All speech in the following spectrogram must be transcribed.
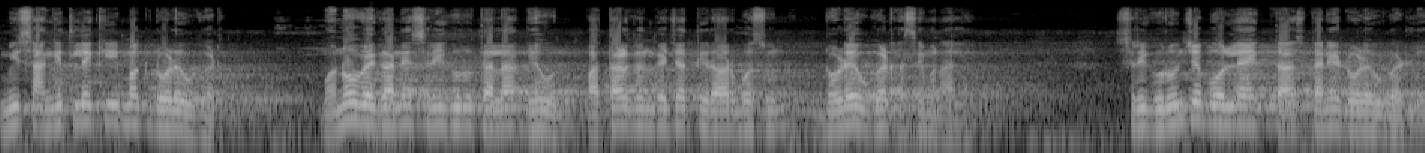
मी सांगितले की मग डोळे उघड. मनोवेगाने श्रीगुरू त्याला घेऊन पाताळगंगेच्या तीरावर बसून डोळे उघड असे म्हणाले. श्रीगुरूंचे बोलणे ऐकताच त्याने डोळे उघडले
